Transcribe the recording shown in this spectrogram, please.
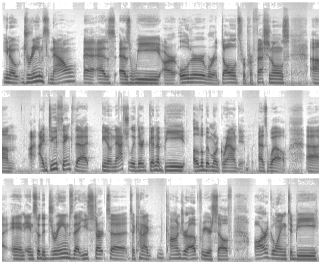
you know dreams now as as we are older we're adults we're professionals um, I, I do think that you know naturally they're gonna be a little bit more grounded as well uh, and and so the dreams that you start to to kind of conjure up for yourself are going to be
